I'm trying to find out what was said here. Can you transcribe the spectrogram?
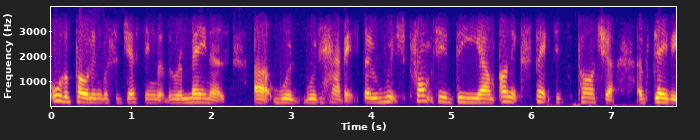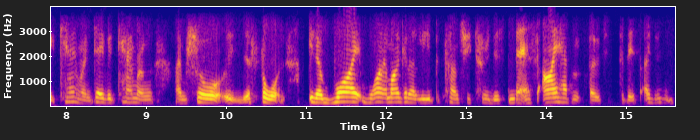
all the polling was suggesting that the Remainers uh, would would have it. So, which prompted the um, unexpected departure of David Cameron. David Cameron, I'm sure, thought, you know, why why am I going to lead the country through this mess? I haven't voted for this. I didn't,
